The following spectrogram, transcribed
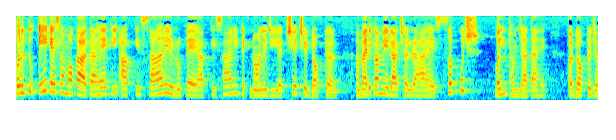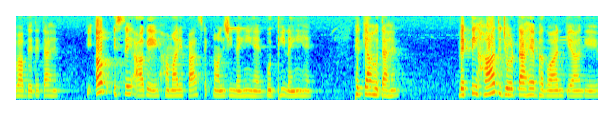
परंतु एक ऐसा मौका आता है कि आपके सारे रुपए, आपकी सारी टेक्नोलॉजी अच्छे अच्छे डॉक्टर अमेरिका में इलाज चल रहा है, सब कुछ वहीं थम जाता है और डॉक्टर जवाब दे देता है कि अब इससे आगे हमारे पास टेक्नोलॉजी नहीं है, बुद्धि नहीं है। फिर क्या होता है? व्यक्ति हाथ जोड़ता है भगवान के आगे,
